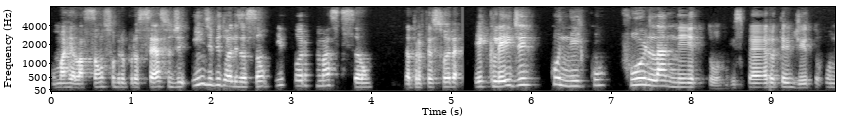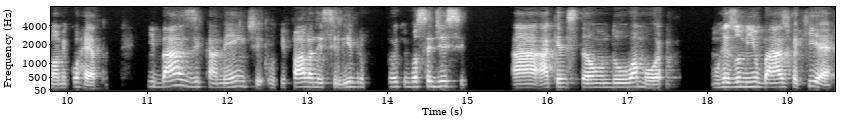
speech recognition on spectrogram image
uma relação sobre o processo de individualização e formação, da professora Ecleide Cunico Furlaneto. Espero ter dito o nome correto. E basicamente o que fala nesse livro foi o que você disse, a, a questão do amor um resuminho básico aqui é:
